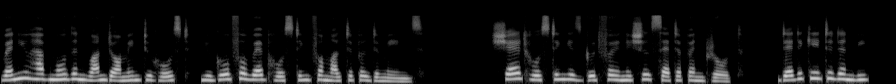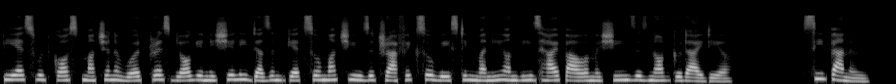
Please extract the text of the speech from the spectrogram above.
When you have more than one domain to host, you go for web hosting for multiple domains. Shared hosting is good for initial setup and growth. Dedicated and VPS would cost much, and a WordPress blog initially doesn't get so much user traffic, so wasting money on these high power machines is not good idea. cPanel.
